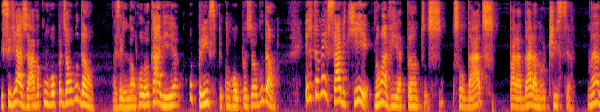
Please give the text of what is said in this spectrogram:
e se viajava com roupa de algodão mas ele não colocaria o príncipe com roupas de algodão. Ele também sabe que não havia tantos soldados para dar a notícia né,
